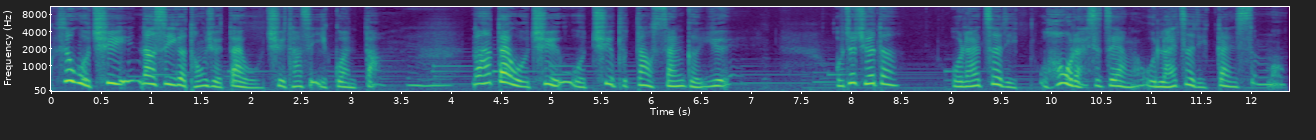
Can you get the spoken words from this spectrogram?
可是我去那是一个同学带我去，他是一贯道，嗯嗯，然后他带我去，我去不到三个月，我就觉得我来这里。我后来是这样啊，我来这里干什么？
